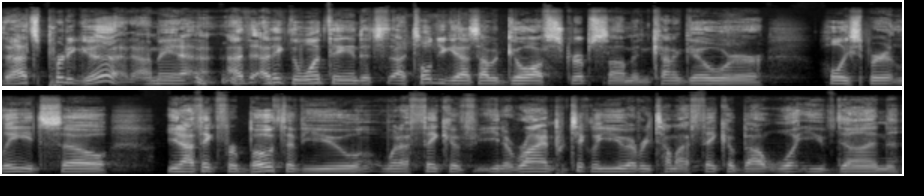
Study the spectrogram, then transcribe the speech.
That's pretty good. I mean, I, I think the one thing that's I told you guys I would go off script some and kind of go where Holy Spirit leads. So, you know, I think for both of you, when I think of, you know, Ryan, particularly you, every time I think about what you've done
